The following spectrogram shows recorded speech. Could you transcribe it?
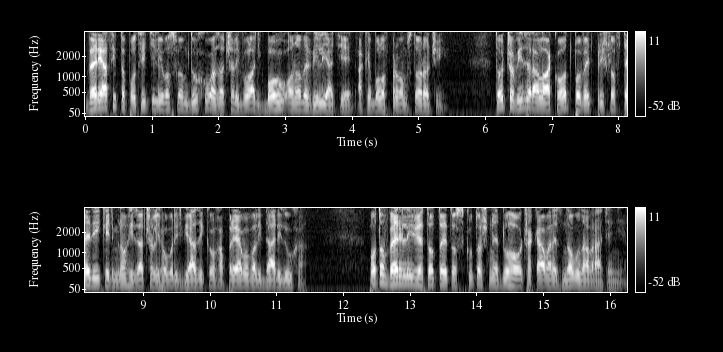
Veriaci to pocítili vo svojom duchu a začali volať k Bohu o nové vyliatie, aké bolo v prvom storočí. To, čo vyzeralo ako odpoveď, prišlo vtedy, keď mnohí začali hovoriť v jazykoch a prejavovali dary ducha. Potom verili, že toto je to skutočné dlho očakávané znovu navrátenie.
